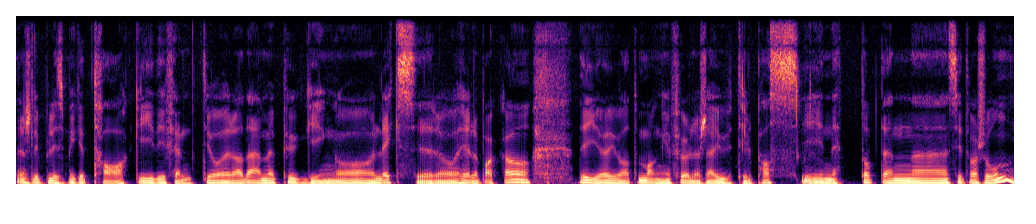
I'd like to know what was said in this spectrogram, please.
Den slipper liksom ikke tak i de 50-åra. Det er med pugging og lekser og hele pakka. og Det gjør jo at mange føler seg utilpass i nettopp den uh, situasjonen.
